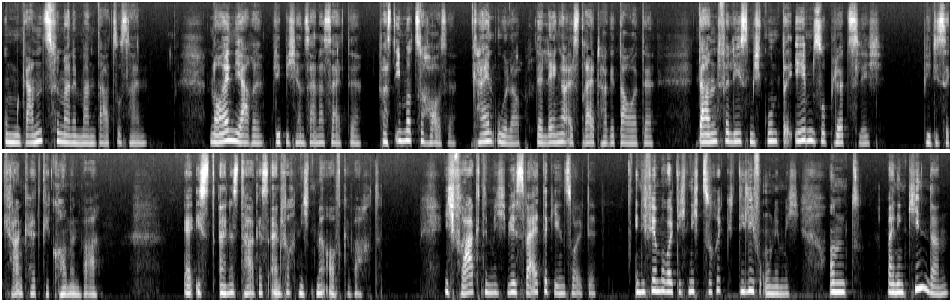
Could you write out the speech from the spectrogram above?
um ganz für meinen Mann da zu sein. Neun Jahre blieb ich an seiner Seite, fast immer zu Hause, kein Urlaub, der länger als drei Tage dauerte. Dann verließ mich Gunther ebenso plötzlich, wie diese Krankheit gekommen war. Er ist eines Tages einfach nicht mehr aufgewacht. Ich fragte mich, wie es weitergehen sollte. In die Firma wollte ich nicht zurück, die lief ohne mich. Und meinen Kindern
